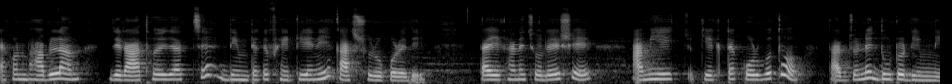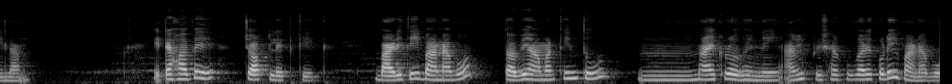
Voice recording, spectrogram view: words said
এখন ভাবলাম যে রাত হয়ে যাচ্ছে, ডিমটাকে ফেটিয়ে নিয়ে কাজ শুরু করে দিই। তাই এখানে চলে এসে আমি এই কেকটা করব তো, তার জন্যে দুটো ডিম নিলাম। এটা হবে চকলেট কেক। বাড়িতেই বানাবো, তবে আমার কিন্তু মাইক্রো ওভেন নেই। আমি প্রেশার কুকারে করেই বানাবো।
